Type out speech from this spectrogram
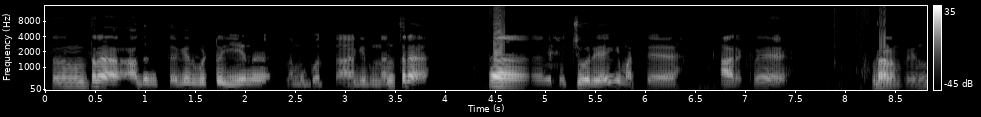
ತದನಂತರ ಅದನ್ನ ತೆಗೆದ್ಬಿಟ್ಟು ಏನು ನಮಗ್ ಗೊತ್ತಾಗಿದ ನಂತರ ಆ, ಹೆಚ್ಚುವರಿಯಾಗಿ ಮತ್ತೆ ಆರು ಎಕರೆ ದಾಳಂಬ್ರಿಯನ್ನು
